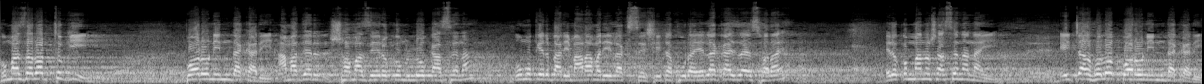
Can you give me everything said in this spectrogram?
হুমাজার অর্থ কি? পরনিন্দাকারী। আমাদের সমাজে এরকম লোক আছে না? অমুকের বাড়ি মারামারি লাগছে, সেটা পুরা এলাকায় যায় ছড়ায়। এরকম মানুষ আছে না নাই? এইটা হলো পরনিন্দাকারী।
